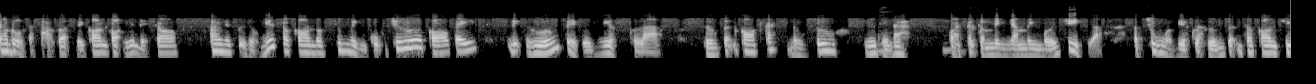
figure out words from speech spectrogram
trao đổi và thảo luận với con, gọi như để cho tăng cái sự hiểu biết cho con thôi. Chứ mình cũng chưa có cái định hướng về cái việc là hướng dẫn con cách đầu tư như thế nào. Quả thực là mình, nhà mình mới chỉ tập trung vào việc là hướng dẫn cho con chi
